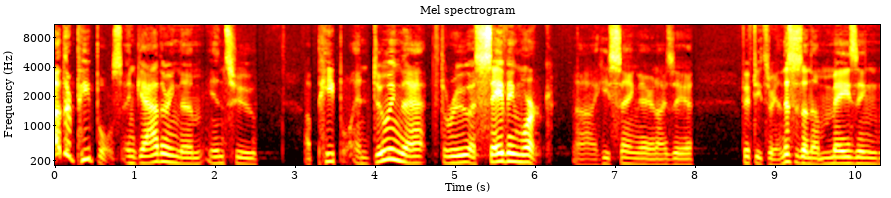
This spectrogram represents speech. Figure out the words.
other peoples, and gathering them into a people, and doing that through a saving work. Uh, he's saying there in Isaiah 53. And this is an amazing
